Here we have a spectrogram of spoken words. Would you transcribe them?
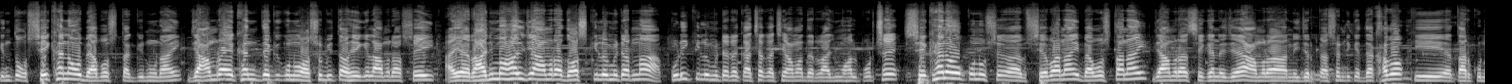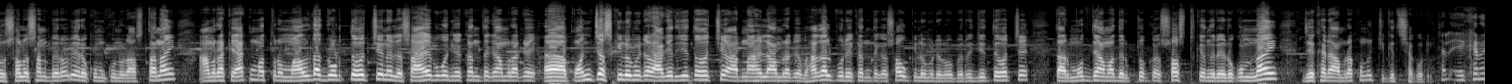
কিন্তু সেখানেও ব্যবস্থা কিন্তু নাই যে আমরা এখান থেকে কোনো অসুবিধা হয়ে গেলে আমরা সেই রাজমহল যে আমরা দশ কিলোমিটার না, কুড়ি কিলোমিটারের কাছাকাছি আমাদের রাজমহল পড়ছে, সেখানেও কোনো সেবা নাই, ব্যবস্থা নাই যে আমরা সেখানে যাই আমরা নিজের পেশেন্টকে দেখাবো কি তার কোনো সলিউশন বেরোবে, এরকম কোনো রাস্তা নাই। আমরাকে একমাত্র মালদা দৌড়তে হচ্ছে, নাহলে সাহেবগঞ্জ এখান থেকে আমরাকে পঞ্চাশ কিলোমিটার আগে যেতে হচ্ছে, আর না হলে আমরাকে ভাগালপুর এখান থেকে সব কিলোমিটার উপরে যেতে হচ্ছে, তার মধ্যে আমাদের স্বাস্থ্য কেন্দ্র এরকম নাই, যেখানে আমরা কোনো চিকিৎসা করি। তাহলে এখানে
